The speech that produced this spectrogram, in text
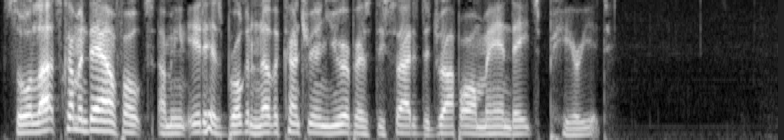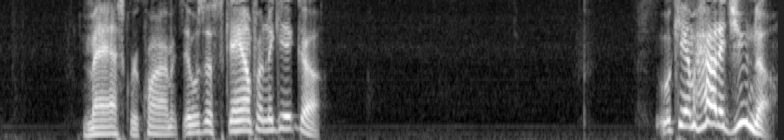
So a lot's coming down, folks. I mean, it has broken another country in Europe has decided to drop all mandates, period. Mask requirements. It was a scam from the get go. Well, Kim, how did you know?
